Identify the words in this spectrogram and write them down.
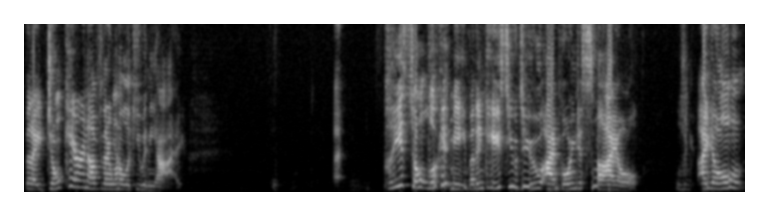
but I don't care enough that I want to look you in the eye. Please don't look at me, but in case you do, I'm going to smile. I don't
